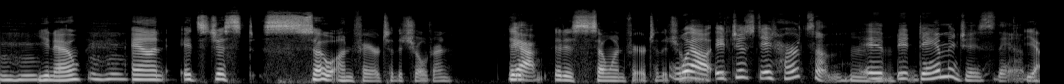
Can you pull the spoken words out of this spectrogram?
Mm-hmm. You know, mm-hmm. and it's just so unfair to the children. It- Yeah. it is so unfair to the children. Well, it just it hurts them. It it damages them. yeah,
